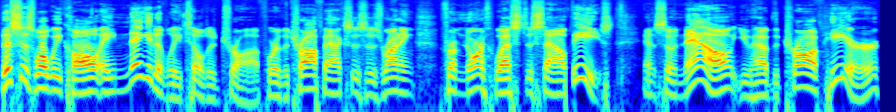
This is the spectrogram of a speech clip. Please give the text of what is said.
This is what we call a negatively tilted trough, where the trough axis is running from northwest to southeast. And so now you have the trough here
